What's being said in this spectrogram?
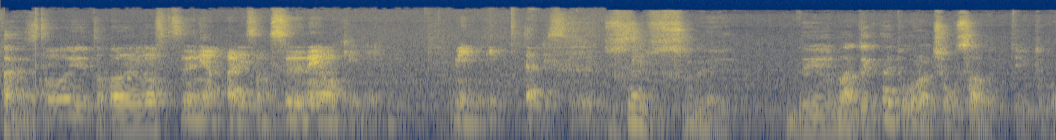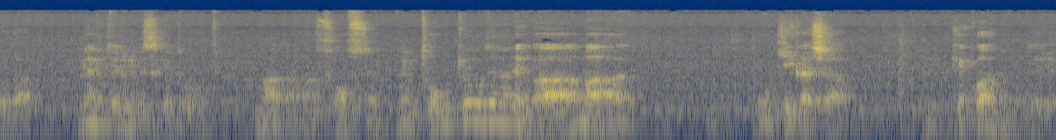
かはいそういうところにも普通にやっぱりその数年おきに見に行ったりする。そうですね。でまあでかいところは調査部っていうところがやってるんですけどまあそうですね。でも東京であればまあ大きい会社結構あるので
